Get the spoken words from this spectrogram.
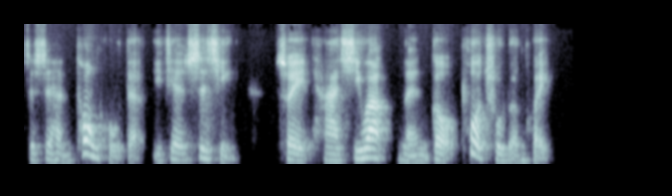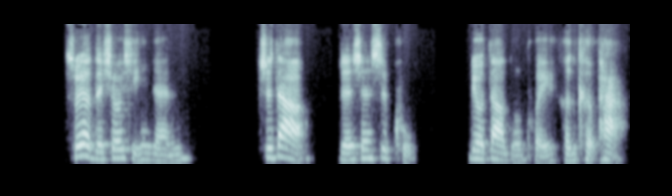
这是很痛苦的一件事情，所以他希望能够破除轮回。所有的修行人知道人生是苦，六道轮回很可怕。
